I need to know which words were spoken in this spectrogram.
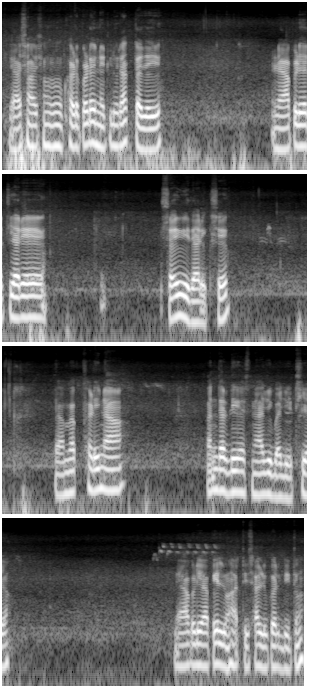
એટલે આસું આસું ખડ પડે ને એટલું રાખતા જઈએ. અને આપણે અત્યારે છવ્વીસ તારીખ છે. આ મગફળીના પંદર દિવસની આજુબાજુ થયા. ને આપણે આ પહેલું હાથી ચાલુ કરી દીધું.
